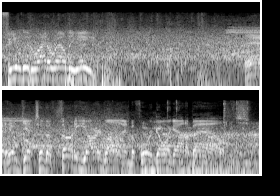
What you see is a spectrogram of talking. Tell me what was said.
Fielded right around the eight. And he'll get to the 30-yard line before going out of bounds.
